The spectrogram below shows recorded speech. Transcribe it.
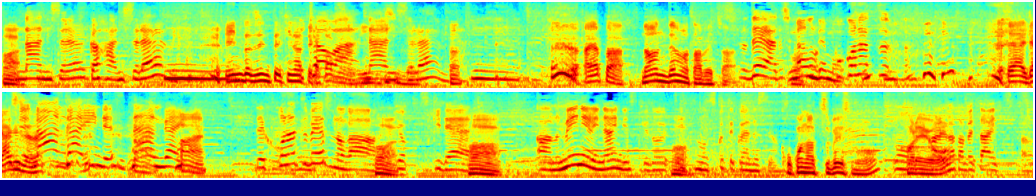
はい。何にする？ご飯にする？インド人的なっていうか今日は多分インド人何する？ああやっぱ何でも食べちゃう。で私何でも。ココナッツ。いやギャグ私じゃない。ナンがいいんです？ナンがいい？はい。でココナッツベースのはい。がよく好きではあのメニューにないんですけどい。いつも作ってくれるんですよ。いココナッツベースの？もうカレーを？カレーが食べたいっつったら。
